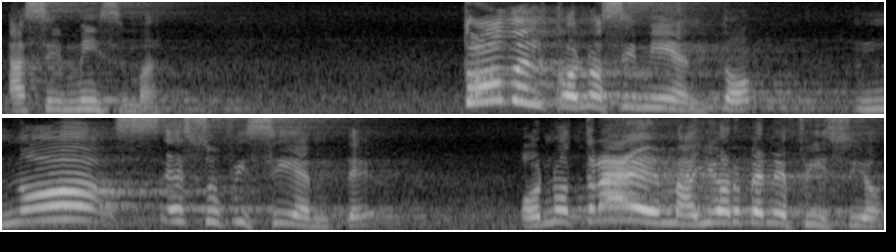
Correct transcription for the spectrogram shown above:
a sí misma. Todo el conocimiento no es suficiente o no trae mayor beneficio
